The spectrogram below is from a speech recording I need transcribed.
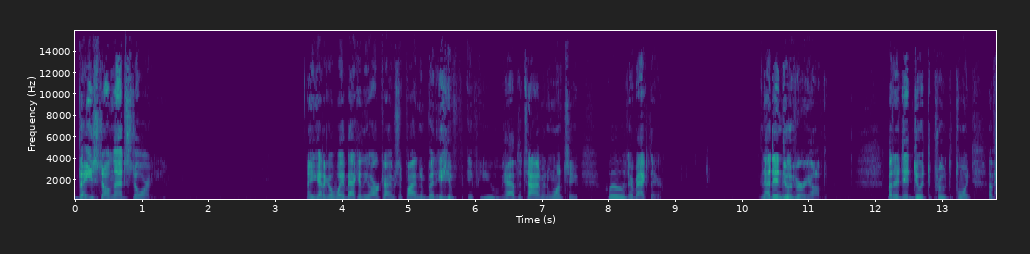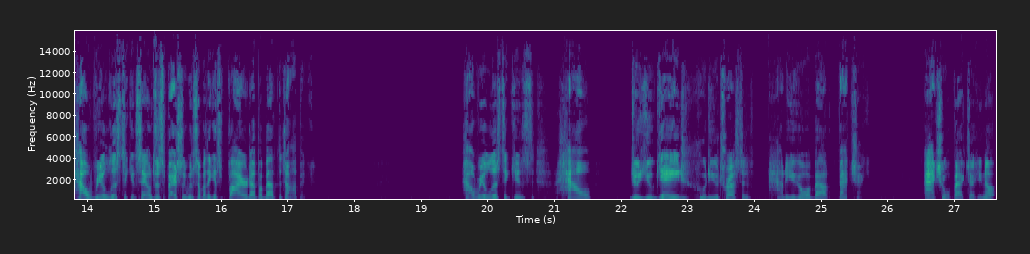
based on that story now you got to go way back in the archives to find them but if if you have the time and want to whoo they're back there and i didn't do it very often but I did do it to prove the point of how realistic it sounds, especially when somebody gets fired up about the topic. How realistic is, how do you gauge who do you trust and how do you go about fact checking? Actual fact checking, not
